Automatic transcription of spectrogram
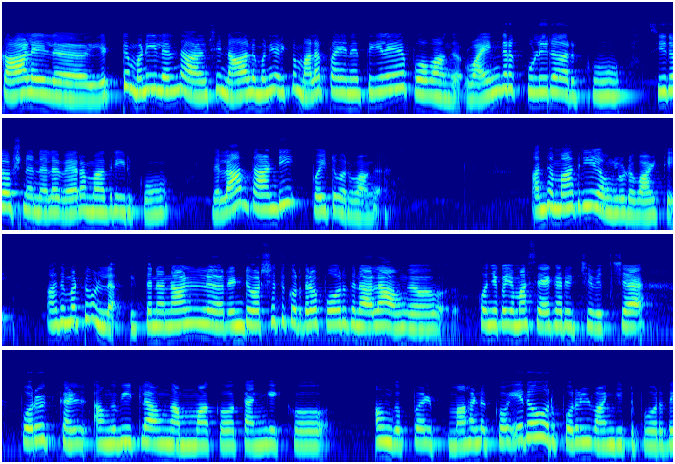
காலையில் எட்டு மணிலேருந்து ஆரம்பித்து நாலு மணி வரைக்கும் மலை பயணத்திலே போவாங்க. பயங்கர குளிராக இருக்கும் சீதோஷ்ண நிலை வேறு மாதிரி இருக்கும். இதெல்லாம் தாண்டி போயிட்டு வருவாங்க. அந்த மாதிரி அவங்களோட வாழ்க்கை. அது மட்டும் இல்லை இத்தனை நாள் ரெண்டு வருஷத்துக்கு ஒரு தடவை போகிறதுனால அவங்க கொஞ்சம் கொஞ்சமாக சேகரித்து வச்ச பொருட்கள் அவங்க வீட்டில் அவங்க அம்மாக்கோ தங்கைக்கோ அவங்க இப்போ மகனுக்கோ ஏதோ ஒரு பொருள் வாங்கிட்டு போகிறது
